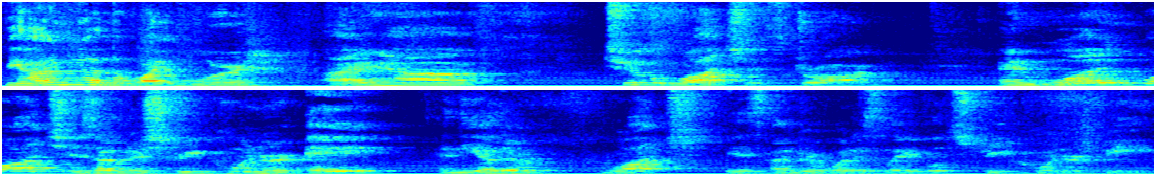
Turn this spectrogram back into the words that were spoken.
Behind me on the whiteboard, I have two watches drawn. And one watch is under street corner A, and the other watch is under what is labeled street corner B.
